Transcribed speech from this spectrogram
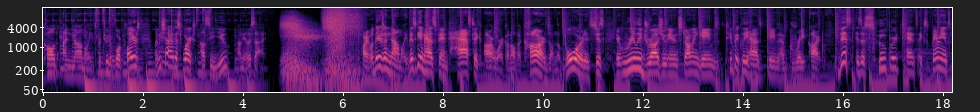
called Anomaly. It's for two to four players. Let me show you how this works. I'll see you on the other side. All right, well, there's Anomaly. This game has fantastic artwork on all the cards, on the board. It's just, it really draws you in, and Starling Games typically has games that have great art. This is a super tense experience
